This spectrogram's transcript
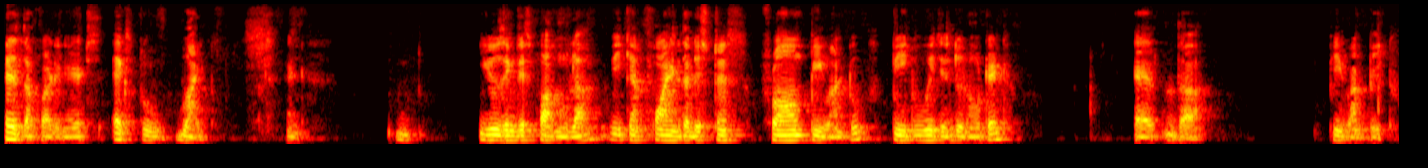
has the coordinates x2 y2 and using this formula we can find the distance from P1 to P2 which is denoted as the P1 P2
